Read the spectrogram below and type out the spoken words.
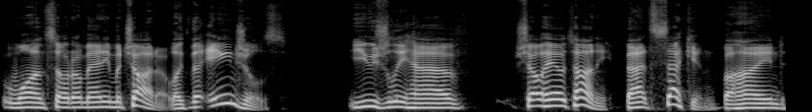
Juan Soto, Manny Machado. Like the Angels usually have Shohei Ohtani bats second behind,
